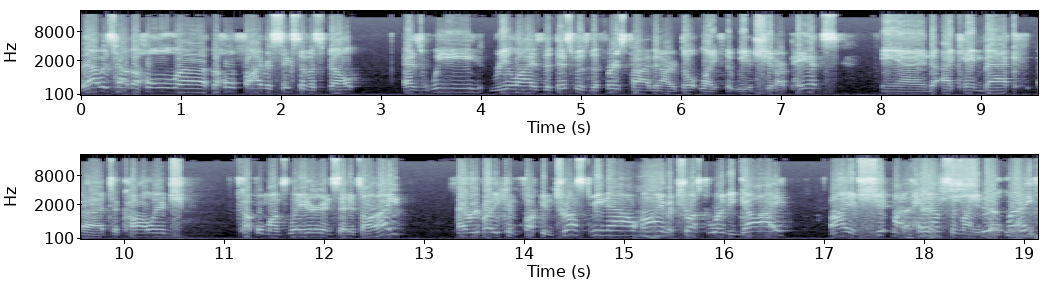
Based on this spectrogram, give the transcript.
That was how the whole uh, the whole five or six of us felt as we realized that this was the first time in our adult life that we had shit our pants. And I came back uh, to college a couple months later and said, "It's all right. Everybody can fucking trust me now. I am a trustworthy guy. I have shit my pants in my Shit adult my life.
